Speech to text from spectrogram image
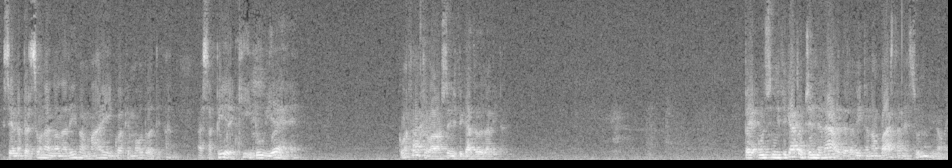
se una persona non arriva mai in qualche modo a, a, a sapere chi lui è, come fa a trovare un significato della vita? Beh, un significato generale della vita non basta a nessuno di noi,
